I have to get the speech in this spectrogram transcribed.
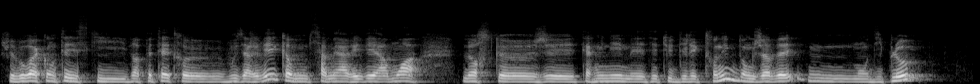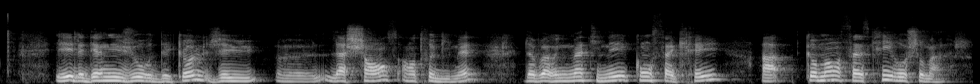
je vais vous raconter ce qui va peut-être vous arriver comme ça m'est arrivé à moi lorsque j'ai terminé mes études d'électronique. Donc j'avais mon diplôme et les derniers jours d'école j'ai eu euh, la chance entre guillemets d'avoir une matinée consacrée à comment s'inscrire au chômage.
